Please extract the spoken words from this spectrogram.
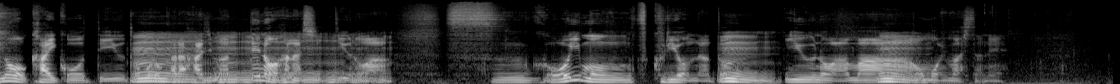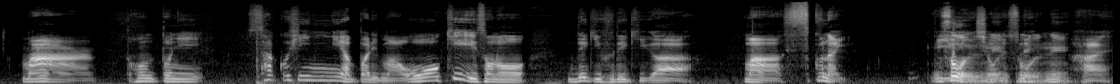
の開口っていうところから始まっての話っていうのは、すごいもん作りよんなとうん。いうのは、まあ、うん思いましたね。まあ、本当に、作品にやっぱり、まあ、大きい、その、出来不出来が、まあ、少ないそうですね。印象ですね。そうですね。はい。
